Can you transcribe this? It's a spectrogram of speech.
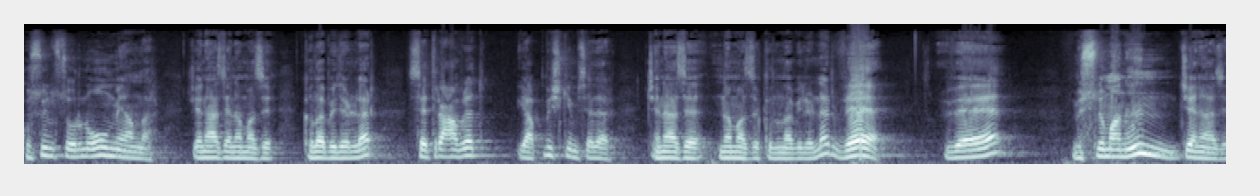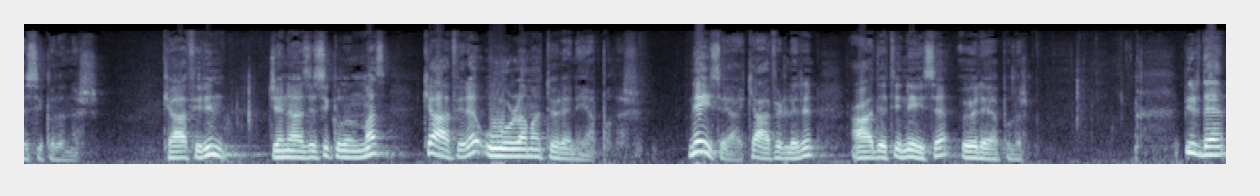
gusül sorunu olmayanlar, cenaze namazı kılabilirler. Setre avret yapmış kimseler cenaze namazı kılınabilirler ve ve Müslümanın cenazesi kılınır. Kafirin cenazesi kılınmaz. Kafire uğurlama töreni yapılır. Neyse ya kafirlerin adeti neyse öyle yapılır. Bir de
